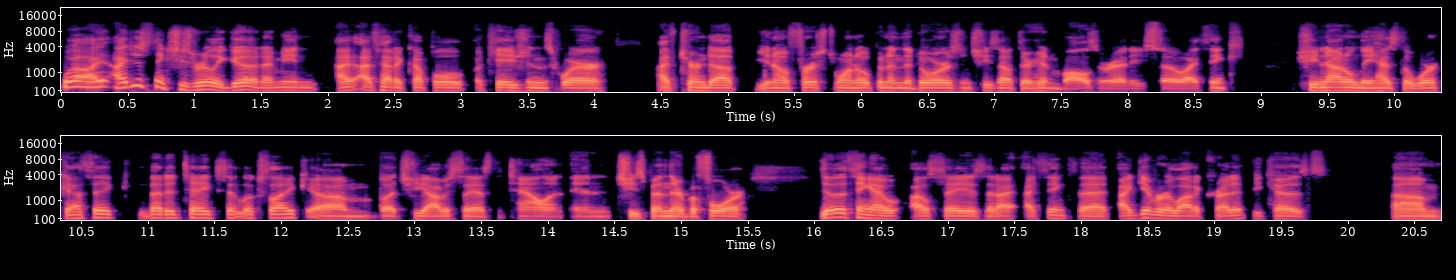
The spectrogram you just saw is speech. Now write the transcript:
Well, I, I just think she's really good. I mean, I, I've had a couple occasions where I've turned up, you know, first one opening the doors and she's out there hitting balls already. So I think she not only has the work ethic that it takes, it looks like, um, but she obviously has the talent and she's been there before. The other thing I, will say is that I, I, think that I give her a lot of credit because um,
